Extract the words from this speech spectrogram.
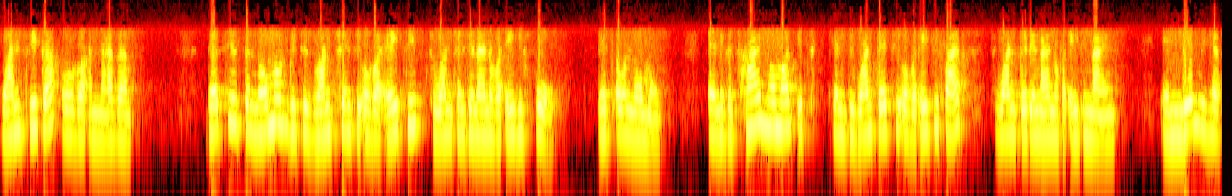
one figure over another. That is the normal, which is 120 over 80 to 129 over 84. That's our normal. And if it's high normal, it can be 130 over 85 to 139 over 89. And then we have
